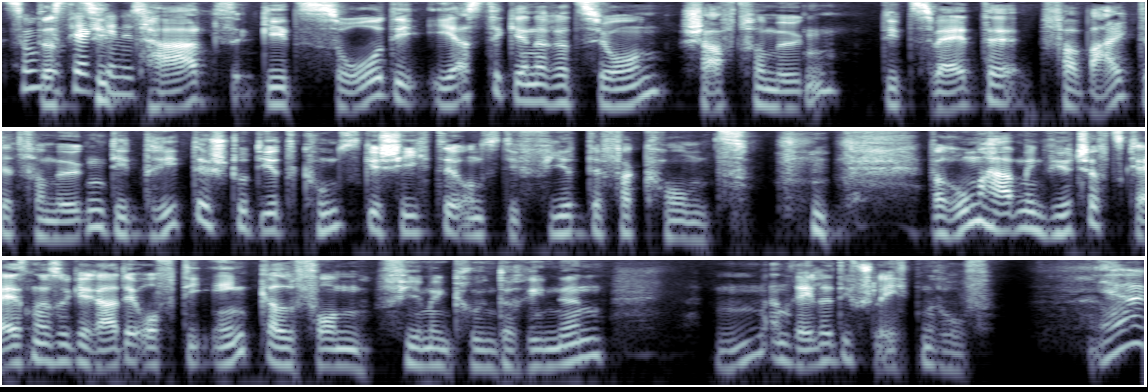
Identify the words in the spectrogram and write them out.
So das Zitat geht so, die erste Generation schafft Vermögen, die zweite verwaltet Vermögen, die dritte studiert Kunstgeschichte und die vierte verkommt. Warum haben in Wirtschaftskreisen also gerade oft die Enkel von Firmengründerinnen hm, einen relativ schlechten Ruf? Ja,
